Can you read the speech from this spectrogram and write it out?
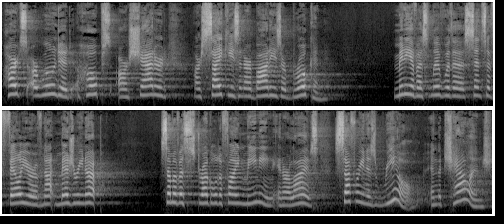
Hearts are wounded, hopes are shattered, our psyches and our bodies are broken. Many of us live with a sense of failure, of not measuring up. Some of us struggle to find meaning in our lives. Suffering is real, and the challenge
